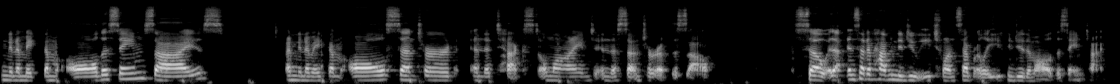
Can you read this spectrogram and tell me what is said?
I'm going to make them all the same size. I'm going to make them all centered and the text aligned in the center of the cell. So instead of having to do each one separately, you can do them all at the same time.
